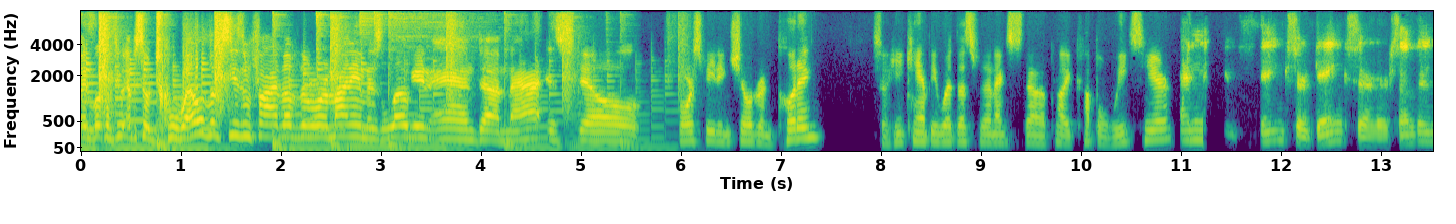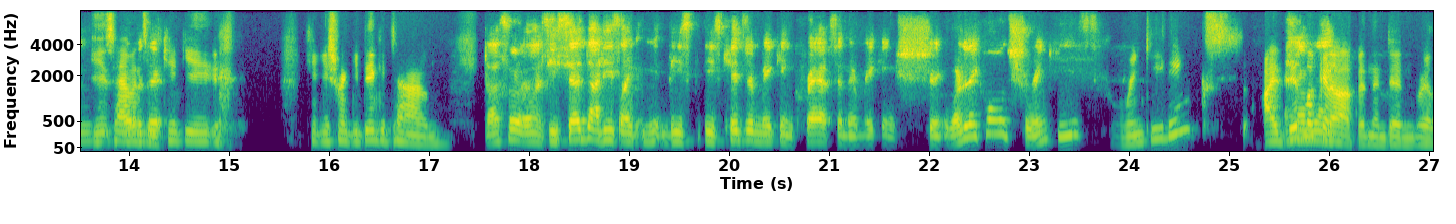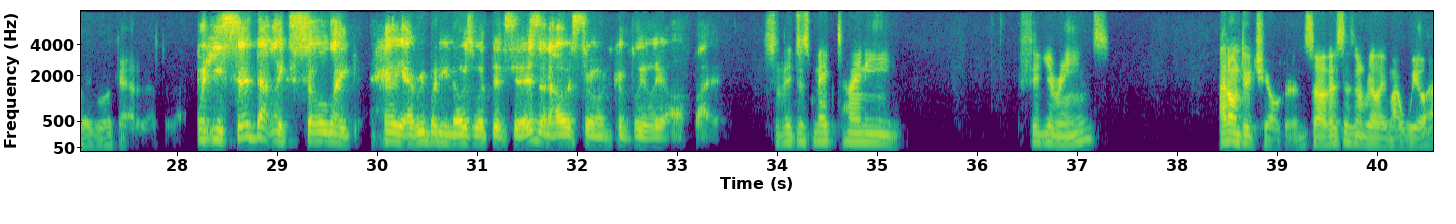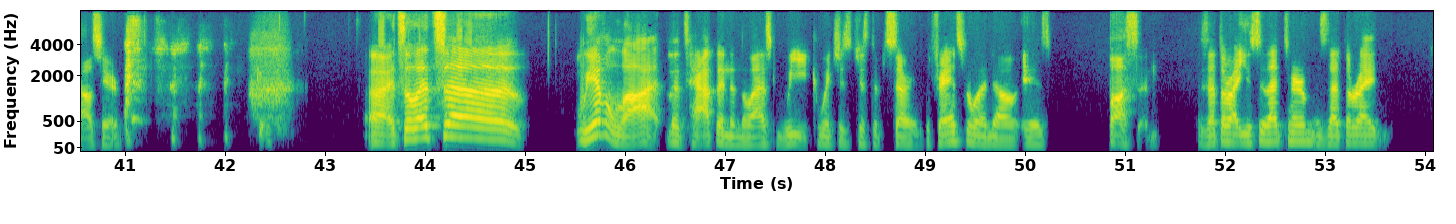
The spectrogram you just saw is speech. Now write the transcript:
and welcome to episode 12 of season 5 of The Roar. My name is Logan, and uh, Matt is still force feeding children pudding. So he can't be with us for the next uh, probably couple weeks here. And stinks or dinks or something. He's having some it? kinky, kinky shrinky dinky time. That's what it was. He said that he's like these these kids are making crafts and they're making shrink. What are they called? Shrinkies. Shrinky dinks. I did look like, it up and then didn't really look at it. But he said that like so like, hey, everybody knows what this is, and I was thrown completely off by it. So they just make tiny figurines. I don't do children, so this isn't really my wheelhouse here. All right, so let's uh we have a lot that's happened in the last week, which is just absurd. The transfer window is bussing. Is that the right use of that term? Is that the right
